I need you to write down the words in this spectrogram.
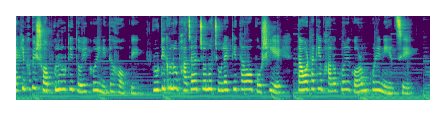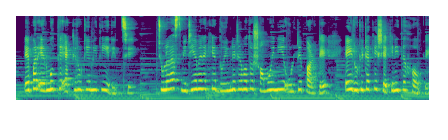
একইভাবে সবগুলো রুটি তৈরি করে নিতে হবে। রুটিগুলো ভাজার জন্য চুলে একটি তাওয়া বসিয়ে তাওয়াটাকে ভালো করে গরম করে নিয়েছে। এবার এর মধ্যে একটি রুটি আমি দিয়ে দিচ্ছি। চুলারাস মিডিয়ামে রেখে দুই মিনিটের মতো সময় নিয়ে উল্টে পাল্টে এই রুটিটাকে সেঁকে নিতে হবে।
